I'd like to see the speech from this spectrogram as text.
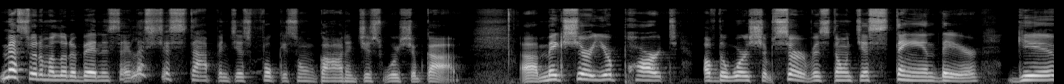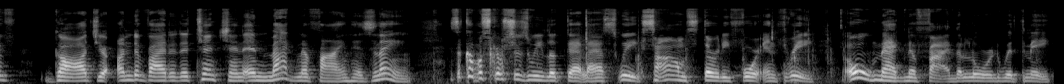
mess with them a little bit and say, let's just stop and just focus on God and just worship God. Uh, make sure you're part of the worship service. Don't just stand there. Give God your undivided attention and magnifying his name. There's a couple scriptures we looked at last week. Psalms 34 and 3. Oh, magnify the Lord with me.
